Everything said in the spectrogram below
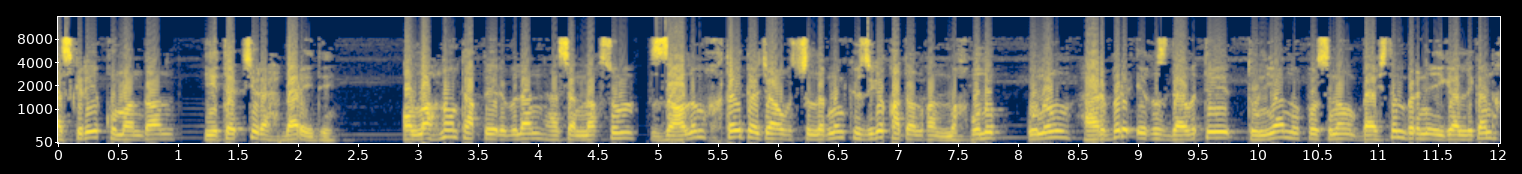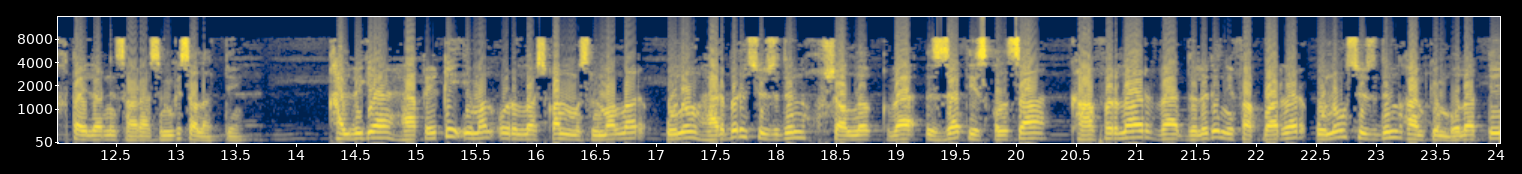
askariy qo'mondon, yetakchi rahbar edi. Allohning taqdiri bilan Hasan Maqsum zolim Xitoy tajovuzchilarining ko'ziga qadalgan mix bo'lib, uning har bir ig'iz davati dunyo nufusining 5 dan birini egallagan Xitoylarni sarosimga solatdi. qalbiga haqiqiy iymon o'rinlashgan musulmonlar uning har bir so'zidan xushalliq va izzat his qilsa kofirlar va dilida nifoq borlar uning so'zidan g'amkin bo'ladi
